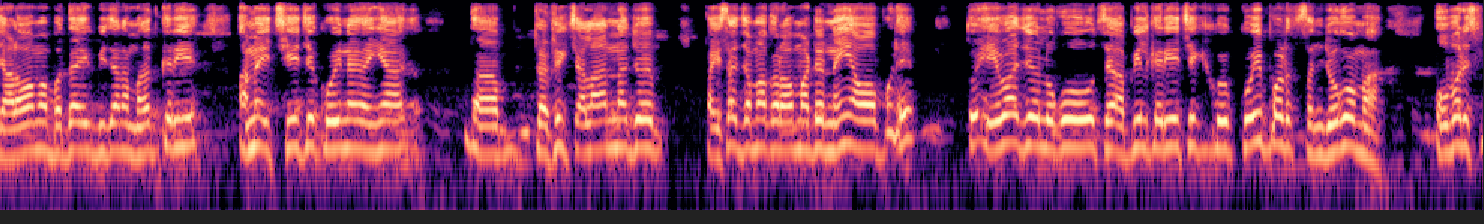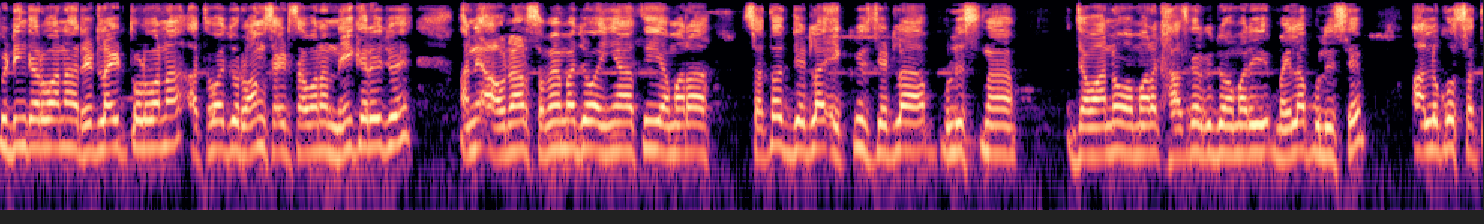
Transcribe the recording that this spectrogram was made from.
જાળવવામાં બધા એકબીજાને મદદ કરીએ. અમે ઈચ્છીએ છીએ કોઈને અહીંયા ટ્રાફિક ચલાનના જો પૈસા જમા કરવા માટે નહીં આવવા પડે, તો એવા જે લોકો અપીલ કરીએ છીએ કે કોઈ- પણ સંજોગોમાં ઓવર સ્પીડિંગ કરવાના રેડ લાઇટ તોડવાના અથવા જો રોંગ સાઇડ્સ આવવાના નહીં કરવો જોઈએ. અને આવનાર સમયમાં જો અહીંયાથી અમારા સતત જેટલા એકવીસ જેટલા પોલીસના જવાનો અમારા, ખાસ કરીને જો અમારી મહિલા પોલીસ છે, આ લોકો સતત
